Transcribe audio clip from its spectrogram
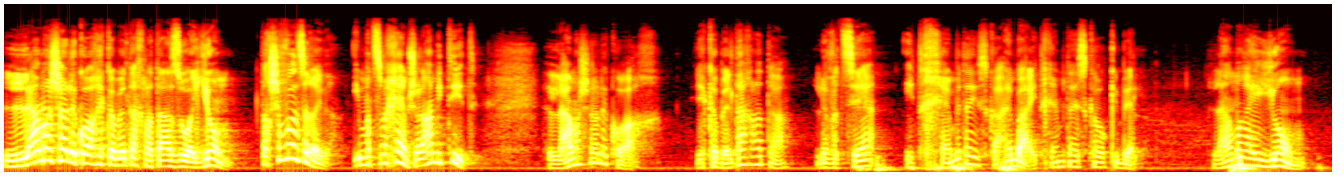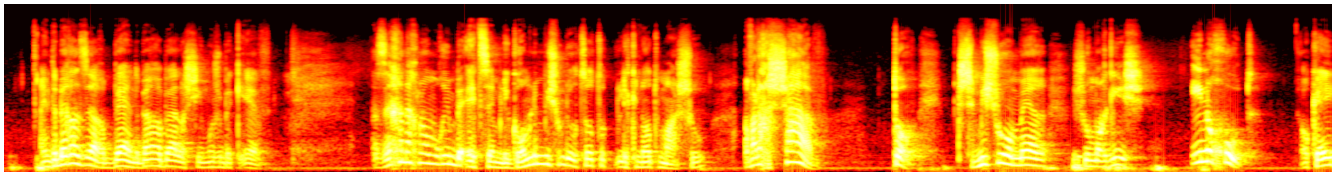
למה שהלקוח יקבל את ההחלטה הזו היום? תחשבו על זה רגע, עם עצמכם, שאלה אמיתית. למה שהלקוח יקבל את ההחלטה לבצע איתכם את העסקה, אין בעיה, איתכם את העסקה הוא קיבל. למה היום? אני מדבר על זה הרבה, אני מדבר הרבה על השימוש בכאב. אז איך אנחנו אמורים בעצם לגרום למישהו לרצות לקנות משהו, אבל עכשיו, טוב, כשמישהו אומר שהוא מרגיש אי נוחות, אוקיי?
